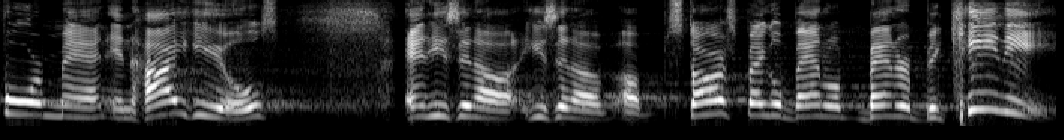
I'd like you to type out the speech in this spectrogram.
four man in high heels, and he's in a he's in a, a Star Spangled Banner, Banner bikini,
